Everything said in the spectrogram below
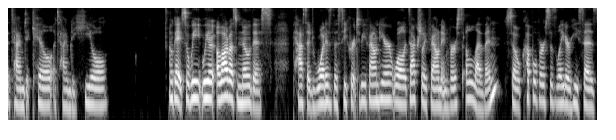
a time to kill, a time to heal. Okay, so we we a lot of us know this passage. What is the secret to be found here? Well, it's actually found in verse 11. So a couple verses later he says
